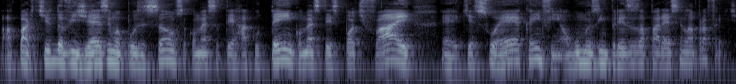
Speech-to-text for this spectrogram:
a partir da vigésima posição. Você começa a ter Rakuten, começa a ter Spotify, é, que é sueca, enfim, algumas empresas aparecem lá para frente.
